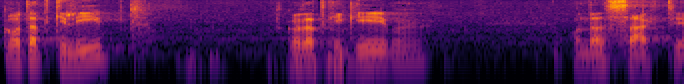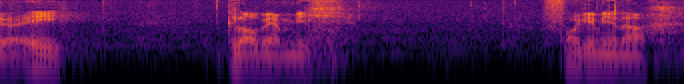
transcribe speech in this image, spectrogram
Gott hat geliebt, Gott hat gegeben und dann sagt er, ey, glaube an mich, folge mir nach.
